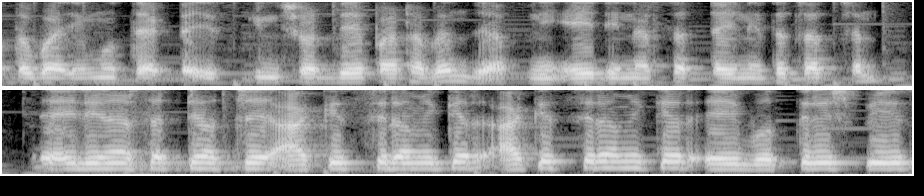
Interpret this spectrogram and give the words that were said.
অথবা ইমোতে একটা স্ক্রিনশট দিয়ে পাঠাবেন যে আপনি এই ডিনার সেটটাই নিতে চাচ্ছেন। এই ডিনার সেটটি হচ্ছে আকিস সিরামিকের আকিস সিরামিকের এই বত্রিশ পিস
